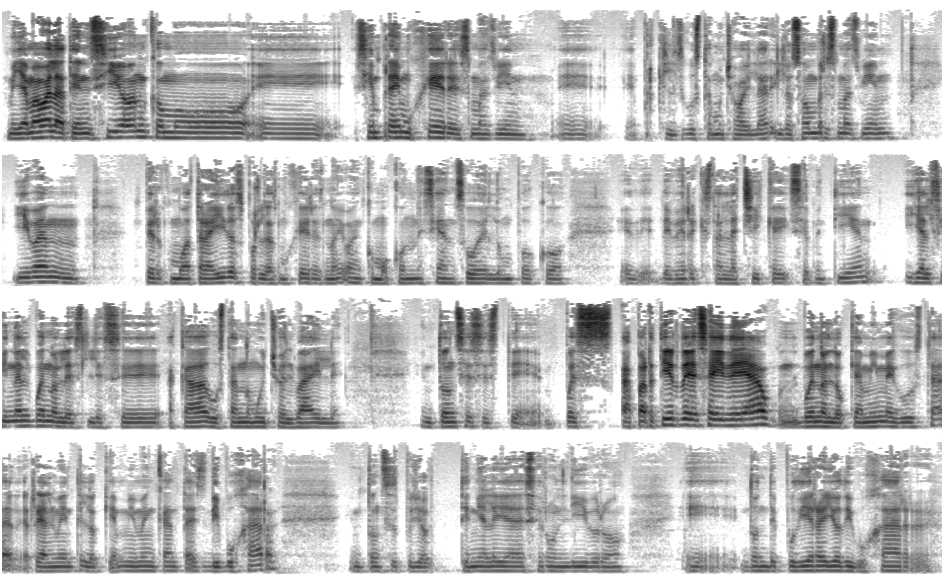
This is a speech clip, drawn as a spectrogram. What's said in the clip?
me llamaba la atención como eh, siempre hay mujeres más bien, eh, eh, porque les gusta mucho bailar, y los hombres más bien iban, pero como atraídos por las mujeres, ¿no? Iban como con ese anzuelo un poco de, de, ver que está la chica y se metían, y al final, bueno, les, les acaba gustando mucho el baile. Entonces, este, pues a partir de esa idea, bueno, lo que a mí me gusta, realmente lo que a mí me encanta es dibujar. Entonces, pues yo tenía la idea de hacer un libro donde pudiera yo dibujar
